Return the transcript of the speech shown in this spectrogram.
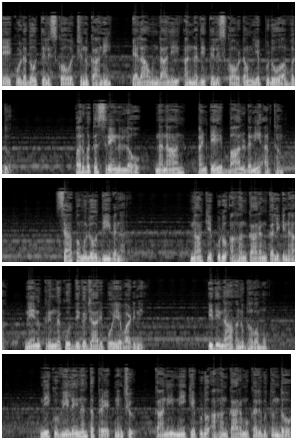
చేయకూడదో తెలుసుకోవచ్చును కాని ఎలా ఉండాలి అన్నది తెలుసుకోవటం ఎప్పుడూ అవ్వదు. పర్వత శ్రేణుల్లో ననాన్ అంటే బాలుడని అర్థం. శాపములో దీవెన. నాకెప్పుడు అహంకారం కలిగినా నేను క్రిందకు దిగజారిపోయేవాడిని. ఇది నా అనుభవము. నీకు వీలైనంత ప్రయత్నించు కాని నీకెప్పుడు అహంకారము కలుగుతుందో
